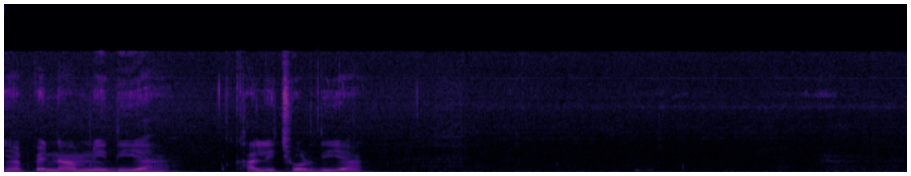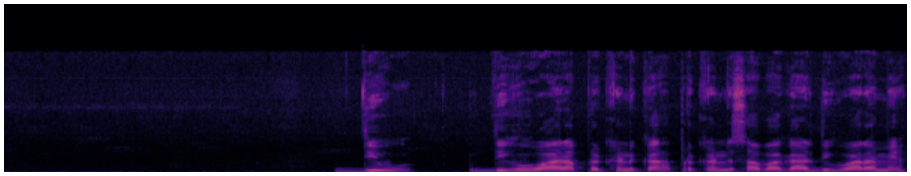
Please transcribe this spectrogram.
यहाँ पे नाम नहीं दिया है, खाली छोड़ दिया। दिव, दिघवारा प्रखंड का, प्रखंड सभागार दिघवारा में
